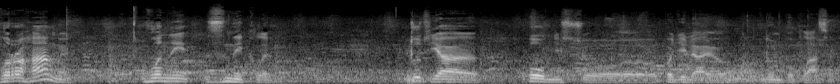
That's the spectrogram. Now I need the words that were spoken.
ворогами, вони зникли. Тут я повністю е, поділяю думку класика.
